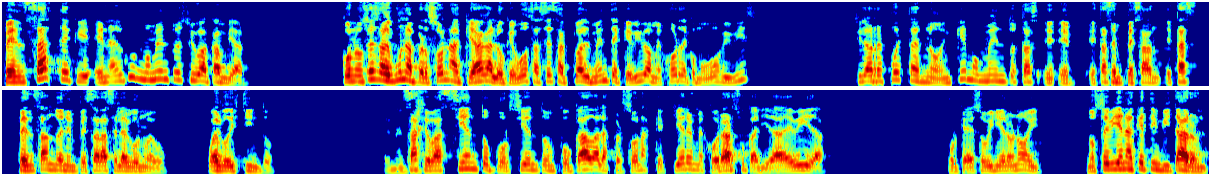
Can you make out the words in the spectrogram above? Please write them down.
pensaste que en algún momento eso iba a cambiar? ¿Conoces alguna persona que haga lo que vos haces actualmente, que viva mejor de como vos vivís? Si la respuesta es no, ¿en qué momento estás, eh, eh, estás, empezando, estás pensando en empezar a hacer algo nuevo o algo distinto? El mensaje va 100% enfocado a las personas que quieren mejorar su calidad de vida. Porque a eso vinieron hoy. No sé bien a qué te invitaron.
